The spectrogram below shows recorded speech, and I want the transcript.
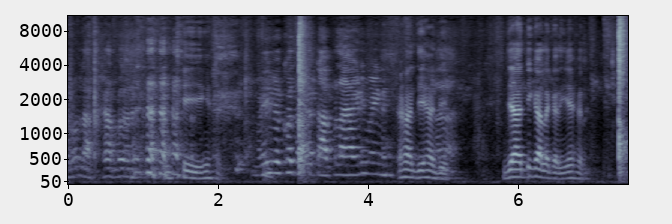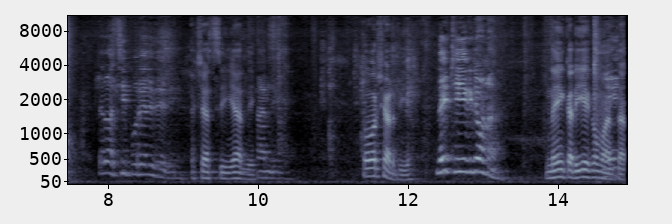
ਚਲੋ ਲੱਖ ਕਰ ਲੋ ਠੀਕ ਹੈ ਮੈਂ ਵੇਖੋ ਤਾਂ ਟੱਪ ਲਾਇਆ ਕਿ ਨਹੀਂ ਮੈਂ ਨੇ ਹਾਂਜੀ ਹਾਂਜੀ। ਹਾਂ। ਜੇ ਅੱਜ ਦੀ ਗੱਲ ਕਰੀਏ ਫਿਰ। ਚਲੋ 80 ਪੂਰੇ ਦੀ ਦੇ ਦੀ ਅੱਛਾ 80000 ਦੀ। ਹਾਂਜੀ। ਹੋਰ ਛੱਡ ਦਈਏ। ਨਹੀਂ ਠੀਕ ਜੋ ਨਾ ਨਹੀਂ ਕਰੀਏ ਕੋ ਮਾਨਤਾ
